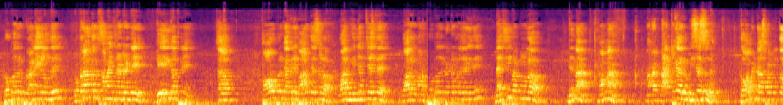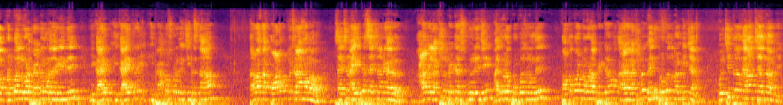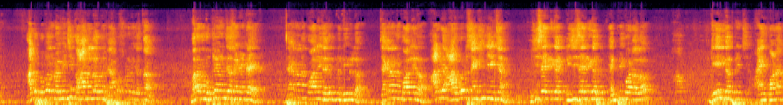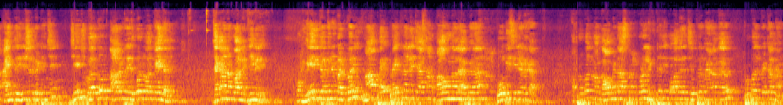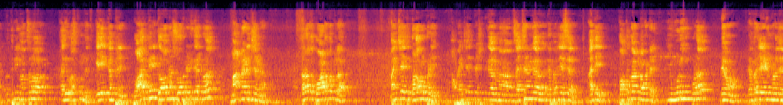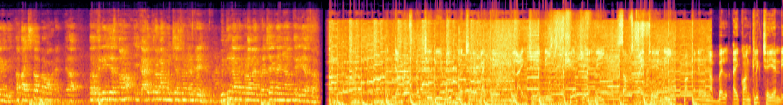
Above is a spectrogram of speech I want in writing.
ప్రపోజల్ ప్రణాళిక ఉంది. ఉత్తరాంధ్రకు సంబంధించినటువంటి డైరీ కంపెనీ చాలా పవర్ఫుల్ కంపెనీ భారతదేశంలో వారు విజ్ఞప్తి చేస్తే వారు మన ప్రపోజల్ పెట్టడం జరిగింది. నర్సీపట్నంలో నిన్న మొన్న మన డాక్టర్ గారు మిసెస్ గవర్నమెంట్ హాస్పిటల్తో ప్రపోజల్ కూడా పెట్టడం కూడా జరిగింది. ఈ కార్య ఈ కార్యక్రమం ఈ పేపర్స్ కూడా మీకు చూపిస్తాను. తర్వాత కోడపట్ల గ్రామంలో సచిన ఐపీఎస్ సత్యనారాయణ గారు అరవై లక్షలు పెట్టారు స్కూల్ నుంచి. అది కూడా ప్రపోజల్ ఉంది. కొత్తకోటలో కూడా పెట్టాము ఒక అరవై లక్షలు వెళ్ళి ప్రపోజల్ పంపించాను వచ్చిన తర్వాత హెల్ప్ చేద్దాం నేను వాళ్ళు ప్రపోజల్ పంపించి ఒక ఆరు నెలల్లో పేపర్స్ కూడా మీకు ఇస్తాను. మరొక ముఖ్యమైన ఉద్దేశం ఏంటంటే జగనన్న కాలనీ జరుగుతుంది దీనిలో. జగనన్న కాలనీలో ఆల్రెడీ ఆరు కోట్లు శాంక్షన్ చేయించాను. విజయసాయి రెడ్డి గారు విజయసాయి రెడ్డి గారు ఎంపీ కోటాలో గేజ్ కంపెనీ ఆయన కోట ఆయనతో ఇనిషియల్ పెట్టించి చేయించి వర్క్ నాలుగు రెండు కోట్ల వర్క్ అయింది అది. జగనన్న కాలనీ భీమిలి ఒక గెయిన్ కంపెనీని పట్టుకొని నా పై ప్రయత్నాలు నేను చేస్తాను పదవున్నా లేకపోయినా ఓబీసీ లీడర్గా ఆ ప్రపోజల్ మా గవర్నమెంట్ హాస్పిటల్ కూడా లిఫ్ట్ అది బాగాలేదని చెప్పారు మేడం గారు. ప్రపోజల్ పెట్టాను మేము త్రీ మంత్స్లో అది వస్తుంది. ఏ కంపెనీ? వారికి గవర్నమెంట్ సూపరింటెండెంట్ గారు కూడా మాట్లాడించాను మేము తర్వాత గోడపట్ల పంచాయతీ గొడవలు పడి ఆ పంచాయతీ ప్రెసిడెంట్ గారు మన సత్యనారాయణ గారు రిఫర్ చేశారు. అది కొత్త కోటలు ఒకటే. ఈ మూడు కూడా మేము రిఫర్ చేయడం కూడా జరిగింది. తర్వాత అచ్చితాపురం ఒకటే. ఇలా తెలియజేస్తాం ఈ కార్యక్రమాన్ని వచ్చేసినటువంటి విద్యులందరూ కూడా నేను ప్రత్యేక ధన్యవాదాలు తెలియజేస్తాను. మీకు నచ్చినట్లయితే లైక్ చేయండి షేర్ చేయండి సబ్స్క్రైబ్ చేయండి. పక్కనే ఉన్న బెల్ ఐకాన్ క్లిక్ చేయండి.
